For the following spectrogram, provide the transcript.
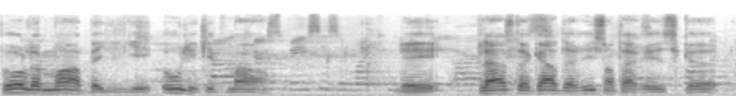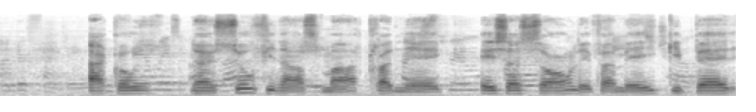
pour le mobilier ou l'équipement. Les places de garderie sont à risque à cause d'un sous-financement chronique et ce sont les familles qui paient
